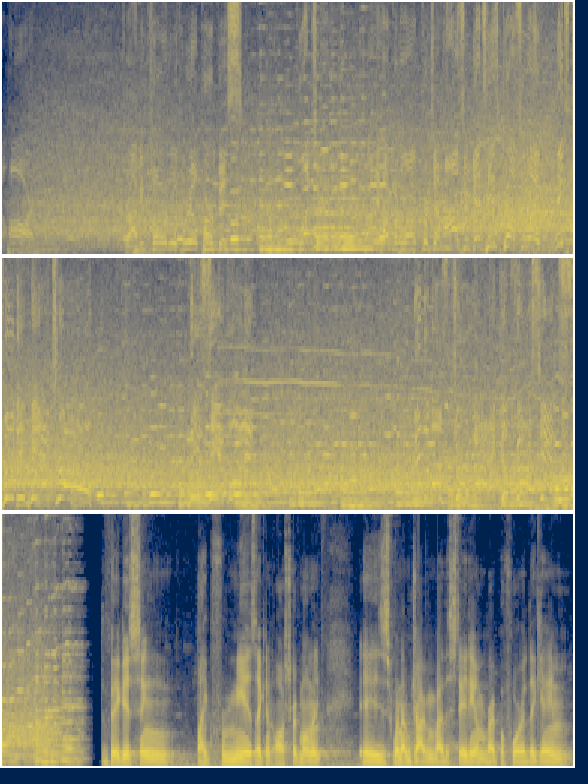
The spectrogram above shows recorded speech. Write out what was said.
Najar driving forward with real purpose. Fletcher trying to help it along for Jeahze, who gets his cross away. It's Ku-DiPietro! DC have won it! In the most dramatic of fashions! The biggest thing, like for me, is like an awestruck moment, is when I'm driving by the stadium right before the game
